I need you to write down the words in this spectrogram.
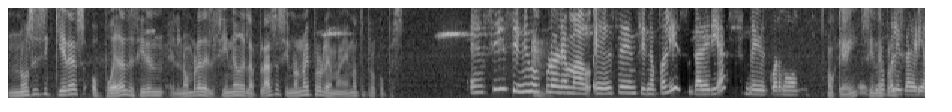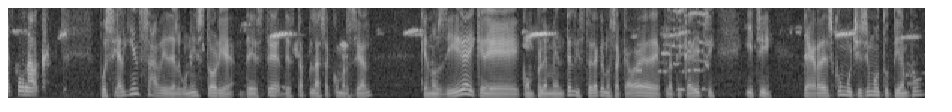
No sé si quieras o puedas decir el, nombre del cine o de la plaza, si no, no hay problema, ¿eh? no te preocupes. Eh, sí, sin ningún problema. Es en Cinepolis, Galerías de Cuernavaca. Ok, Cinepolis Galerías Cuernavaca pues si alguien sabe de alguna historia de, este, de esta plaza comercial, que nos diga y que complemente la historia que nos acaba de platicar Itzi. Itzi, te agradezco muchísimo tu tiempo,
